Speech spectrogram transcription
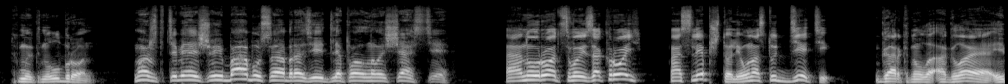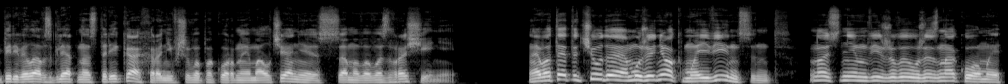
— хмыкнул Брон. «Может, тебе еще и бабу сообразить для полного счастья?» «А ну, рот свой закрой! Ослеп, что ли? У нас тут дети!» Гаркнула Аглая и перевела взгляд на старика, хранившего покорное молчание с самого возвращения. «А вот это чудо, муженек мой Винсент. Но с ним, вижу, вы уже знакомы.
